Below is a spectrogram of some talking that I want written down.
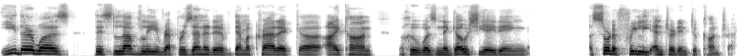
either was this lovely representative democratic uh, icon who was negotiating a sort of freely entered into contract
